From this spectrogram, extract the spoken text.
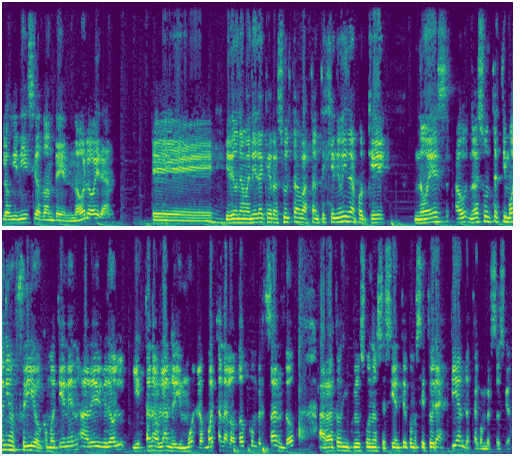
los inicios donde no lo eran eh, y de una manera que resulta bastante genuina porque no es, no es un testimonio en frío como tienen a David Grohl y están hablando y los muestran a los dos conversando, a ratos incluso uno se siente como si estuviera espiando esta conversación.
